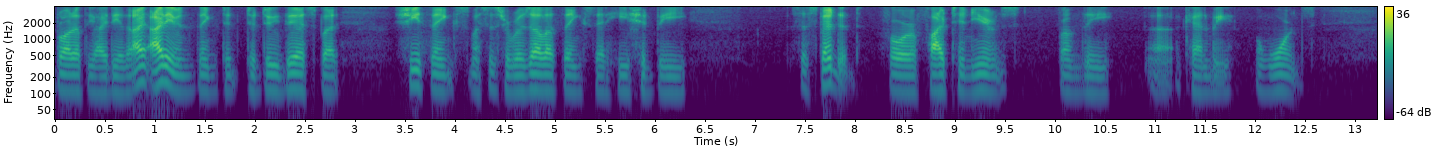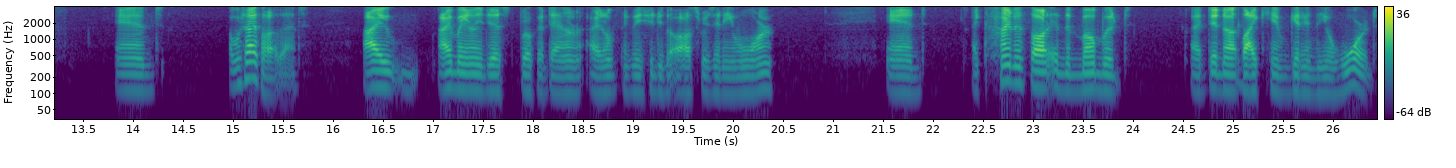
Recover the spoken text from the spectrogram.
brought up the idea that I, I didn't even think to, to do this, but she thinks, my sister Rosella thinks that he should be suspended for five, ten years from the uh, Academy Awards. And I wish I thought of that. I I mainly just broke it down. I don't think they should do the Oscars anymore. And I kind of thought in the moment I did not like him getting the award.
